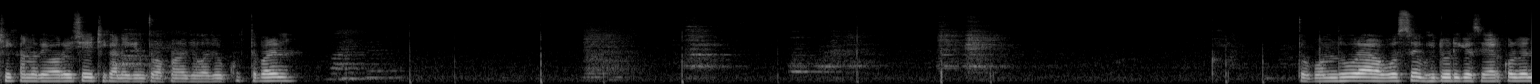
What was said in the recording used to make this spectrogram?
ঠিকানা দেওয়া রয়েছে, এই ঠিকানায় কিন্তু আপনারা যোগাযোগ করতে পারেন। তো বন্ধুরা, অবশ্যই ভিডিওটিকে শেয়ার করবেন।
